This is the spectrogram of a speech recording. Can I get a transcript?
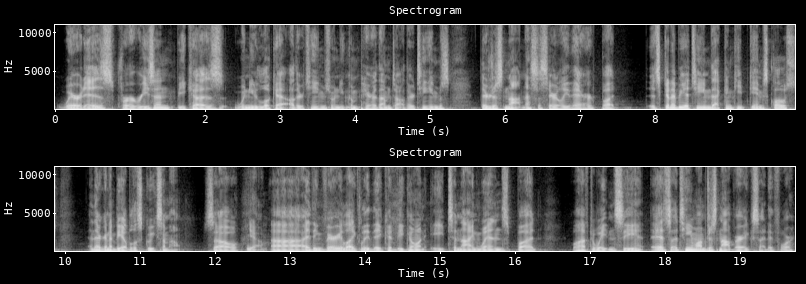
where it is for a reason because when you look at other teams, when you compare them to other teams, they're just not necessarily there. But it's going to be a team that can keep games close and they're going to be able to squeak some out. So, Yeah. uh, I think very likely they could be going eight to nine wins, but we'll have to wait and see. It's a team I'm just not very excited for.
